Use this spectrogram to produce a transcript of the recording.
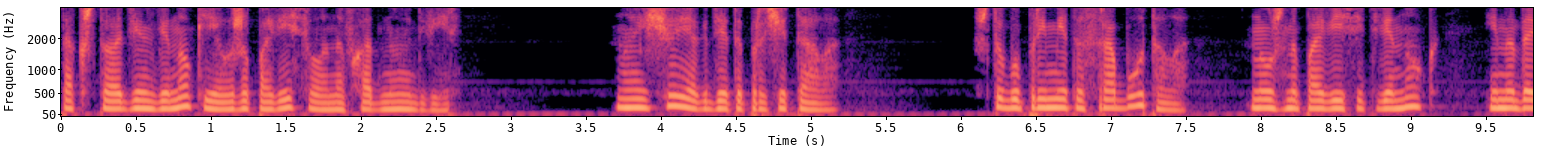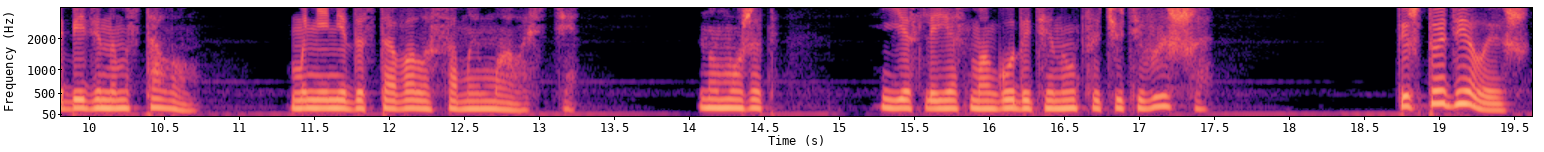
Так что один венок я уже повесила на входную дверь. Но еще я где-то прочитала. Чтобы примета сработала, нужно повесить венок и над обеденным столом. Мне не доставало самой малости. Но, может, если я смогу дотянуться чуть выше... «Ты что делаешь?»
